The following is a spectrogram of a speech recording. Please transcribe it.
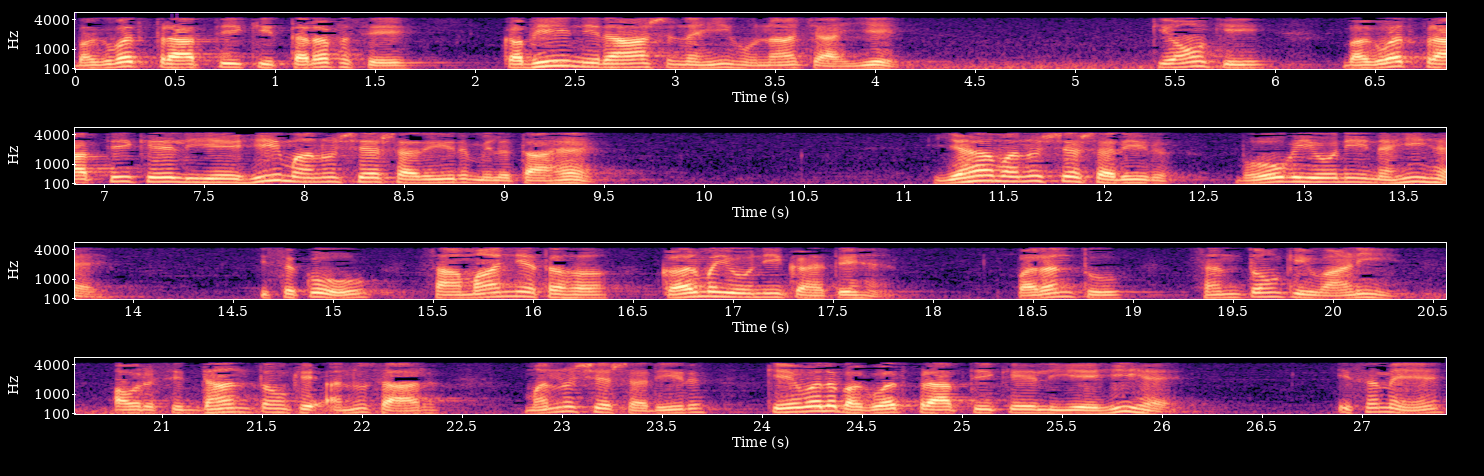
भगवत प्राप्ति की तरफ़ से कभी निराश नहीं होना चाहिए। क्योंकि भगवत प्राप्ति के लिए ही मनुष्य शरीर मिलता है। यह मनुष्य शरीर भोग योनि नहीं है। इसको सामान्यतः कर्म योनि कहते हैं। परंतु संतों की वाणी और सिद्धांतों के अनुसार मनुष्य शरीर केवल भगवत प्राप्ति के लिए ही है। इसमें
